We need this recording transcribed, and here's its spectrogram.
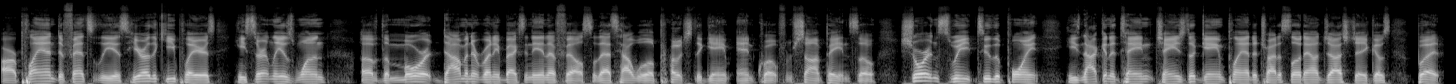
our plan defensively is here are the key players. He certainly is one of the more dominant running backs in the NFL. So that's how we'll approach the game. End quote from Sean Payton. So short and sweet to the point. He's not going to change the game plan to try to slow down Josh Jacobs, but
